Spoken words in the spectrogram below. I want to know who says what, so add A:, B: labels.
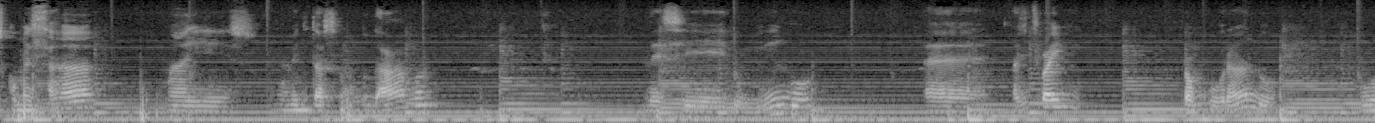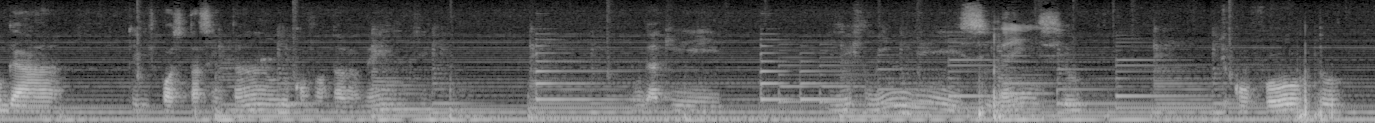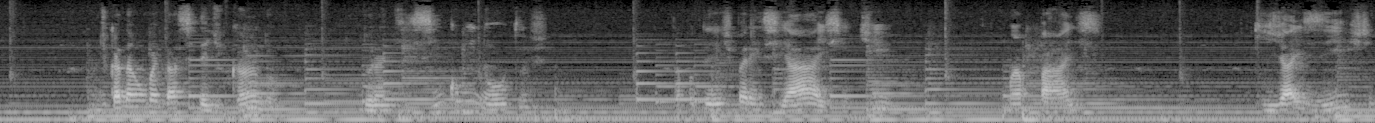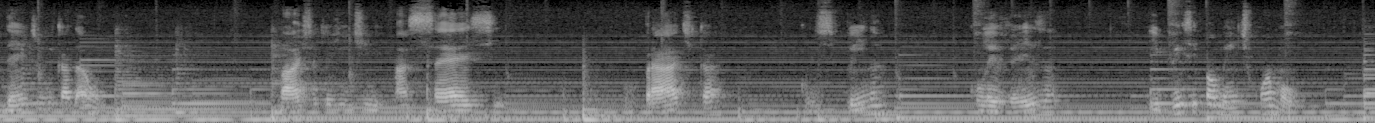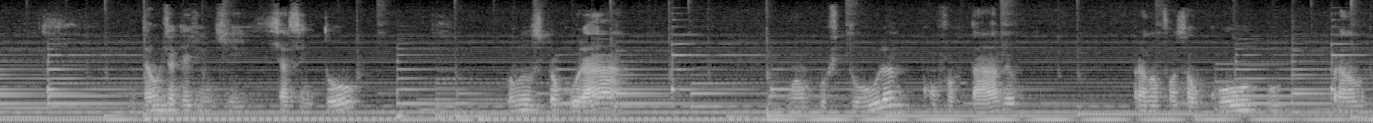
A: Vamos começar mais uma meditação Dharma nesse domingo. É, a gente vai procurando um lugar que a gente possa estar sentando confortavelmente, um lugar que existe um mínimo de silêncio, de conforto cada um vai estar se dedicando durante cinco minutos para poder experienciar e sentir uma paz que já existe dentro de cada um. Basta que a gente acesse com prática, com disciplina, com leveza e principalmente com amor. Então, já que a gente se assentou, vamos procurar uma postura confortável para não forçar o corpo, para não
